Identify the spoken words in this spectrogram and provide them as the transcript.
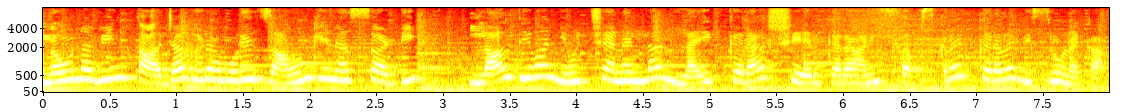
नवनवीन ताज्या घडामोडी जाणून घेण्यासाठी लाल दिवा न्यूज चॅनलला लाईक करा शेअर करा आणि सबस्क्राईब करायला विसरू नका.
